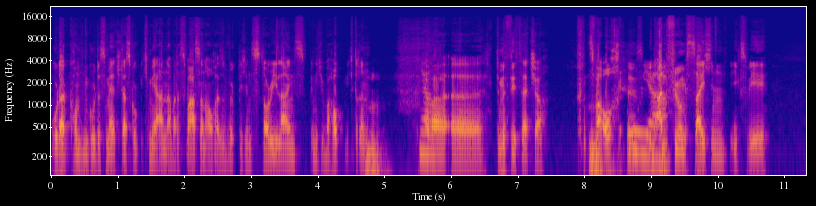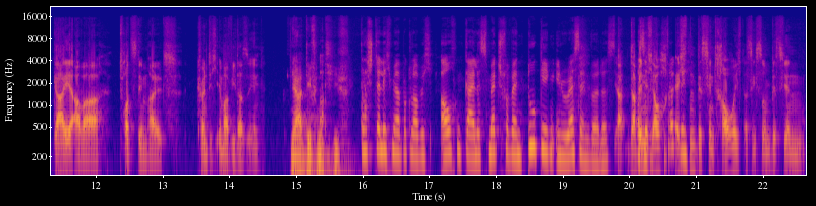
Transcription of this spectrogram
oder kommt ein gutes Match, das gucke ich mir an, aber das war es dann auch. Also wirklich in Storylines bin ich überhaupt nicht drin. Mhm. Ja. Aber äh, Timothy Thatcher, zwar mhm. auch äh, oh, ja. in Anführungszeichen WXW-Guy, aber trotzdem halt könnte ich immer wieder sehen. Ja, definitiv. Das stelle ich mir aber, glaube ich, auch ein geiles Match vor, wenn du gegen ihn wresteln würdest. Ja, da bin also, ich auch wirklich? echt ein bisschen traurig, dass ich so ein bisschen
